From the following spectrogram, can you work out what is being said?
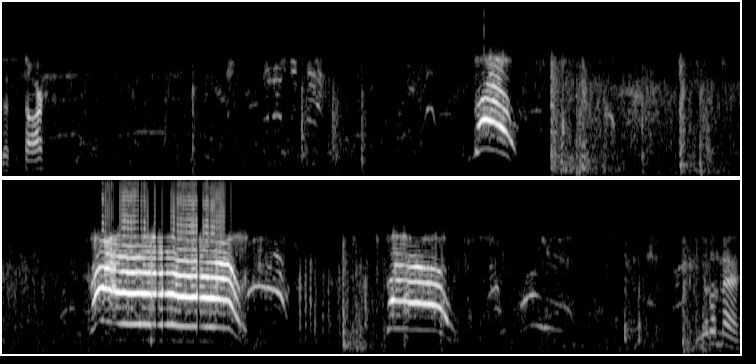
the star. Whoa! Whoa! Whoa! Little man.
